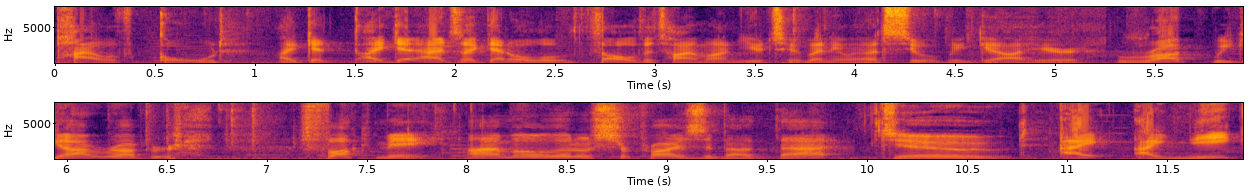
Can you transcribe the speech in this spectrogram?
pile of gold. I get I get ads like that all, all the time on YouTube. Anyway, let's see what we got here. Rub, we got rubber. Fuck me. I'm a little surprised about that. Dude, I, I need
